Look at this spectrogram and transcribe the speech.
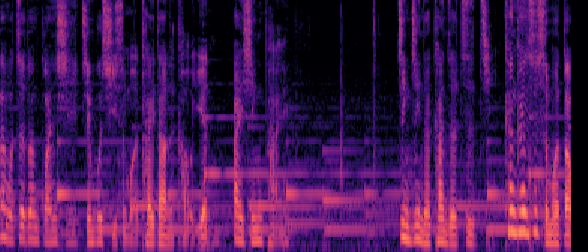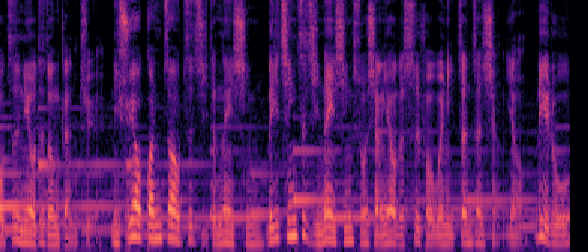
那么这段关系经不起什么太大的考验。爱心牌。静静地看着自己，看看是什么导致你有这种感觉。你需要关照自己的内心，厘清自己内心所想要的是否为你真正想要。例如，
